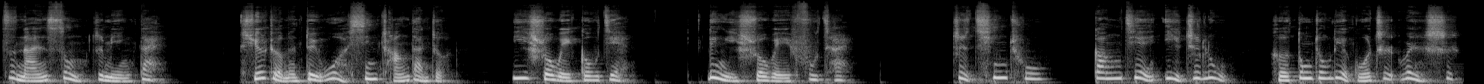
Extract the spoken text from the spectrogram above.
自南宋至明代。学者们对卧薪尝胆者，一说为勾践，另一说为夫差。至清初《刚健异之录》和《东周列国志》问世，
